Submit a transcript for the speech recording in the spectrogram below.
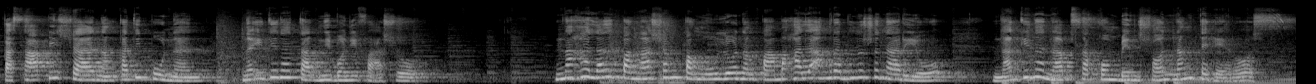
Kasapi siya ng katipunan na itinatag ni Bonifacio. Nahalal pa nga siyang pangulo ng pamahalaang revolusyonaryo na ginanap sa kombensyon ng Tejeros.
